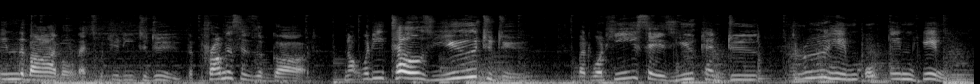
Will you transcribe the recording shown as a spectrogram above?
in the Bible. That's what you need to do. The promises of God. Not what He tells you to do, but what He says you can do through Him or in Him.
